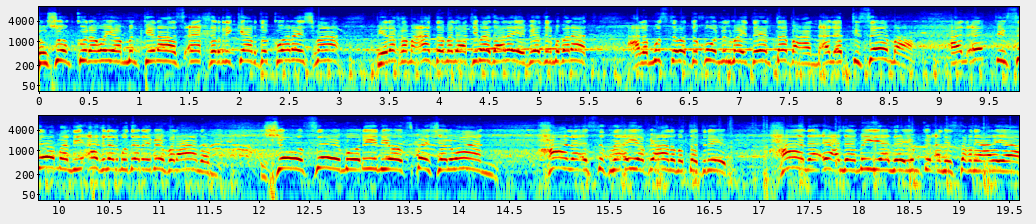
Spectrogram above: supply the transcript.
نجوم كروية من طراز آخر ريكاردو كواريشما برغم عدم الاعتماد عليه في هذه المباراة على مستوى الدخول للميدان. طبعا الابتسامة الابتسامة لأغلى المدربين في العالم. جوزي مورينيو Special One حالة استثنائية في عالم التدريب. حاله إعلامية لا يمكن أن يستغني عليها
